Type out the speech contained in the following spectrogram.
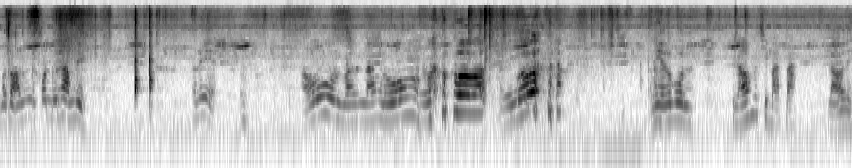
มาสอนคนดูทำดิอันนี้เอามานั่งลงอันนี้นี่ทุกคนแล้วมันสิบาทปะเราสิ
